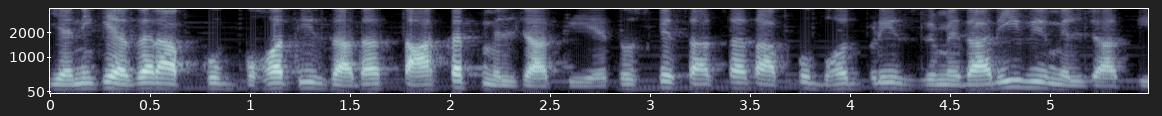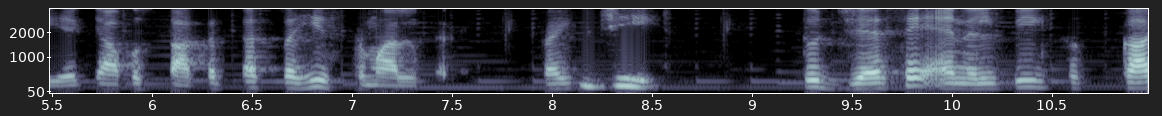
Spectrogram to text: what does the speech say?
यानी कि अगर आपको बहुत ही ज़्यादा ताकत मिल जाती है तो उसके साथ साथ आपको बहुत बड़ी ज़िम्मेदारी भी मिल जाती है कि आप उस ताकत का सही इस्तेमाल करें राइट जी। तो जैसे एनएलपी का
